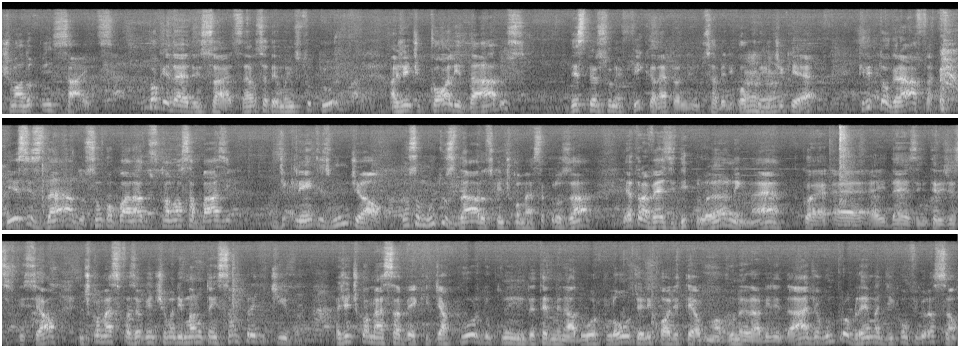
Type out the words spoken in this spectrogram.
chamado Insights. Qual que é a ideia do Insights? né? Você tem uma infraestrutura, a gente colhe dados, despersonifica, né, para saber de qual cliente que é, criptografa e esses dados são comparados com a nossa base de clientes mundial. Então são muitos dados que a gente começa a cruzar e através de deep learning, né, é, é, é, ideias de inteligência artificial, a gente começa a fazer o que a gente chama de manutenção preditiva. A gente começa a ver que de acordo com um determinado workload ele pode ter alguma vulnerabilidade, algum problema de configuração.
